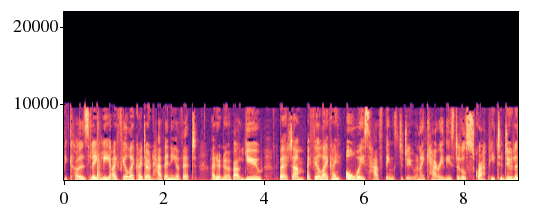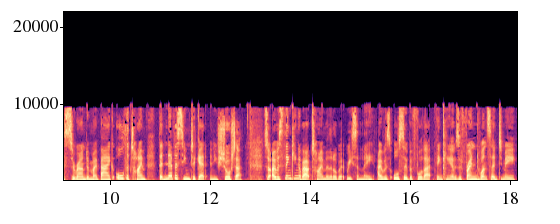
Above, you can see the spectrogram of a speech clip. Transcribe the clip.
because lately I feel like I don't have any of it. I don't know about you, but um, I feel like I always have things to do, and I carry these little scrappy to do lists around in my bag all the time that never seem to get any shorter. So I was thinking about time a little bit recently. I was also before that thinking, I was a friend once said to me,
